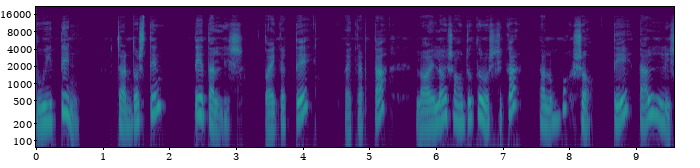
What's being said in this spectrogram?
দুই, তিন। চার দশ, তিন, তেতাল্লিশ। তয়কার তে তয়কার তা, লয় লয় সংযুক্ত রস্মিকার তালব্য, স, তেতাল্লিশ।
